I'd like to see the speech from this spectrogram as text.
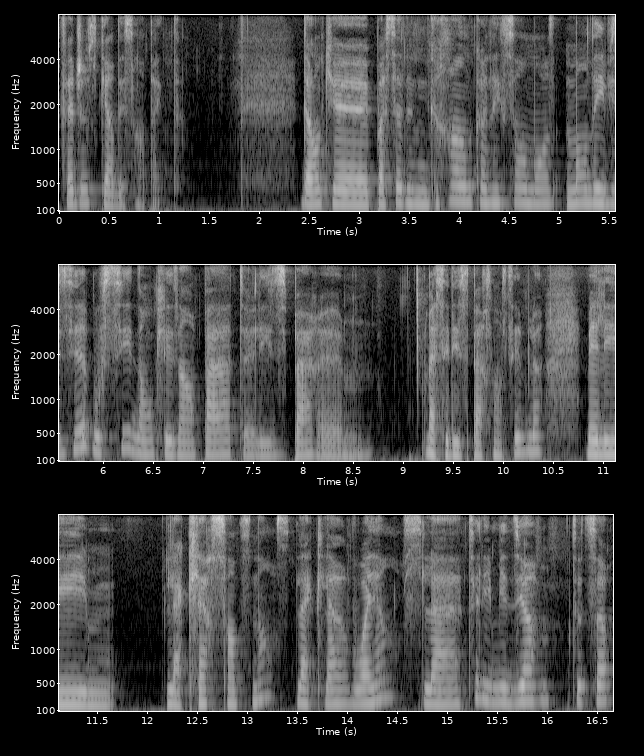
Faites juste garder ça en tête. Donc, euh, il possède une grande connexion au monde invisible aussi. Donc, les empathes, les hyper... Euh, ben, c'est des hypersensibles, mais les, la clairsentinence, la clairvoyance, la, les médiums, tout ça,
